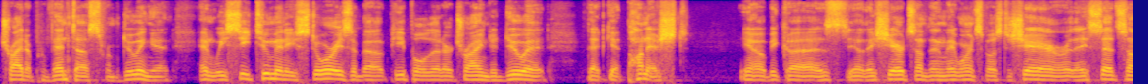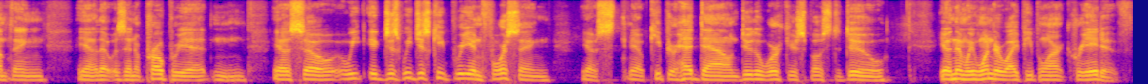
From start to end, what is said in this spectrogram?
try to prevent us from doing it. And we see too many stories about people that are trying to do it that get punished you know, because you know they shared something they weren't supposed to share, or they said something you know that was inappropriate, and you know, so we just we just keep reinforcing, you know, you know, keep your head down, do the work you're supposed to do, you know, and then we wonder why people aren't creative.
